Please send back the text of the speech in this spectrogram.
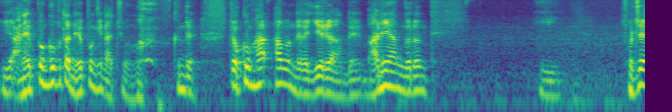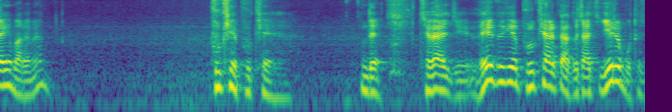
이안 예쁜 것보다는 예쁜 게 낫죠. 근데 조금 하, 면 내가 이해를 하는데, 많이 한 거는, 이, 솔직하게 말하면, 불쾌해, 불쾌해. 근데 제가 이제 왜 그게 불쾌할까 그 자체 이해를 못해서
